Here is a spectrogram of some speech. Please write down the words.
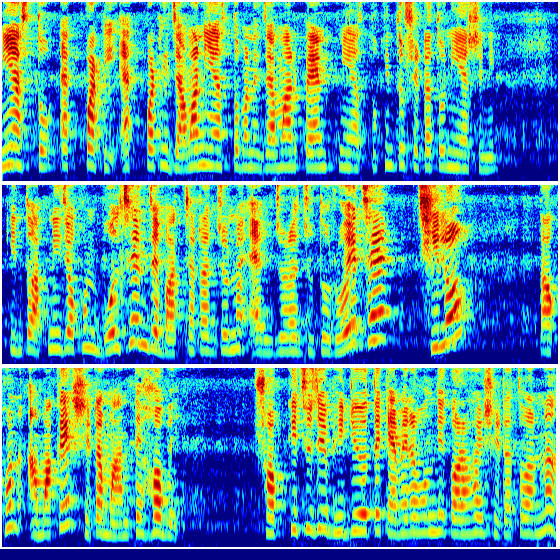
নিয়ে আসতো, এক পাটি এক পাটি জামা নিয়ে আসতো মানে জামার প্যান্ট নিয়ে আসতো, কিন্তু সেটা তো নিয়ে আসেনি। কিন্তু আপনি যখন বলছেন যে বাচ্চাটার জন্য একজোড়া জুতো রয়েছে, ছিল, তখন আমাকে সেটা মানতে হবে। সব কিছু যে ভিডিওতে ক্যামেরাবন্দি করা হয় সেটা তো আর না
